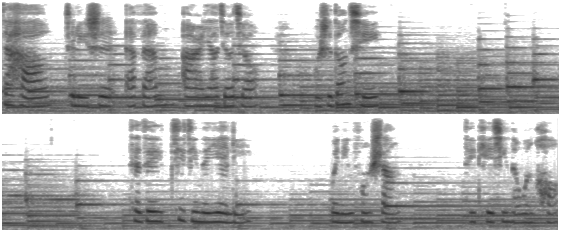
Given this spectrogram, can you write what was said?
大家好，这里是 FM 二二幺九九，我是冬晴，在最寂静的夜里，为您奉上最贴心的问候。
